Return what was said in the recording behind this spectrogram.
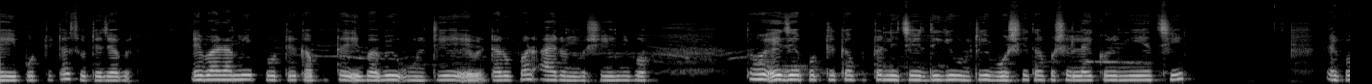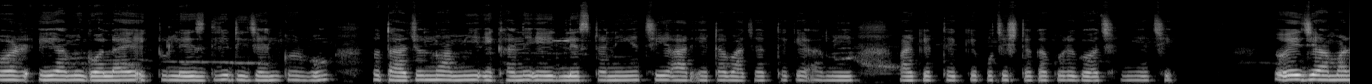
এই পট্টিটা ছুটে যাবে। এবার আমি পট্টির কাপড়টা এইভাবে উল্টিয়ে এটার উপর আয়রন বসিয়ে নিব। তো এই যে পট্টির কাপড়টা নিচের দিকে উল্টিয়ে বসিয়ে তারপর সেলাই করে নিয়েছি। এরপর এই আমি গলায় একটু লেস দিয়ে ডিজাইন করব। তো তার জন্য আমি এখানে এই লেসটা নিয়েছি আর এটা বাজার থেকে আমি মার্কেট থেকে পঁচিশ টাকা করে গজ নিয়েছি। তো এই যে আমার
